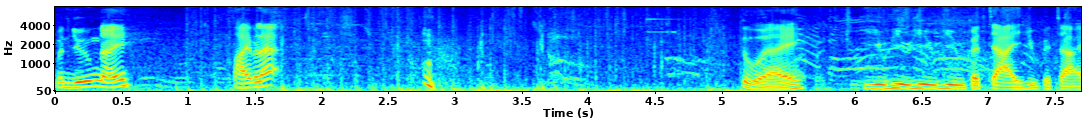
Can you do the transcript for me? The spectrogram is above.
มันอยู่ตรงไหน ตายไปแล้วอื้อสวยฮิวฮิวฮิวฮิวกระจายฮิวกระจาย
